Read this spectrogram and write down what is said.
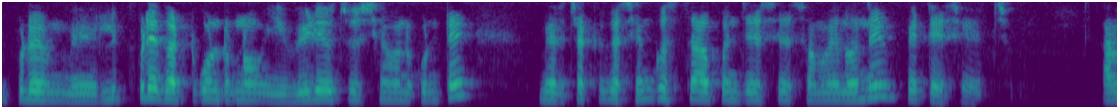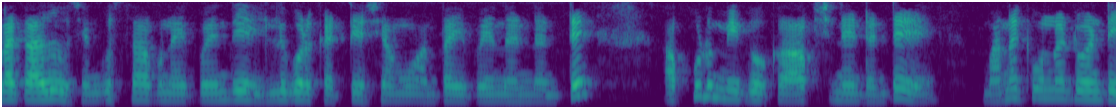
ఇప్పుడు మీరు ఇప్పుడే కట్టుకుంటున్నాం ఈ వీడియో చూసామనుకుంటే మీరు చక్కగా శంకుస్థాపన చేసే సమయంలోనే పెట్టేసేయచ్చు. అలా కాదు శంకుస్థాపన అయిపోయింది ఇల్లు కూడా కట్టేసాము అంత అయిపోయిందండి అంటే అప్పుడు మీకు ఒక ఆప్షన్ ఏంటంటే మనకు ఉన్నటువంటి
